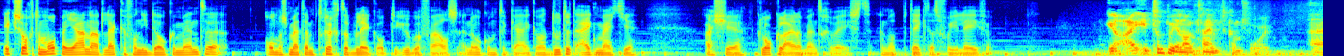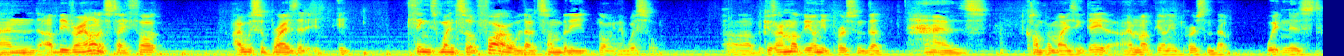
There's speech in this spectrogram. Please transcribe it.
Ik zocht hem op een jaar na het lekken van die documenten om eens met hem terug te blikken op die Uber-files en ook om te kijken wat doet het eigenlijk met je als je klokluider bent geweest en wat betekent dat voor je leven? You know, I, it took me a long time to come forward, and I'll be very honest. I thought I was surprised that it, it things went so far without somebody blowing the whistle, uh, because I'm not the only person that has compromising data. I'm not the only person that witnessed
